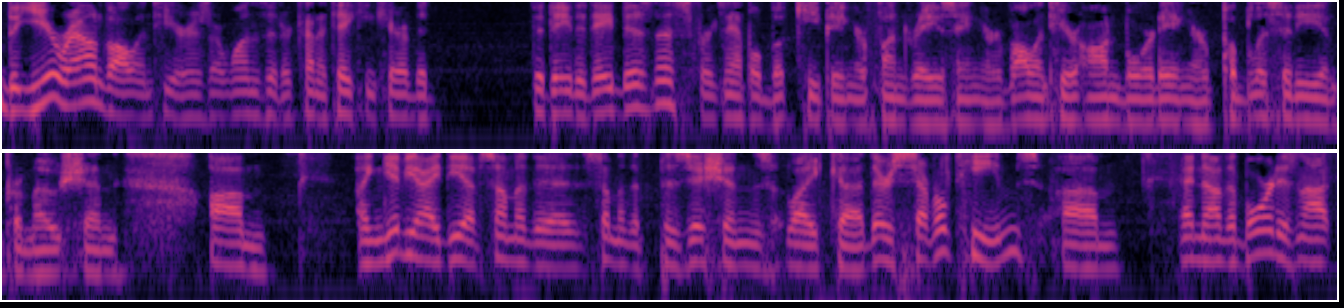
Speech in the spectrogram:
The year round volunteers are ones that are kind of taking care of the the day-to-day business, for example, bookkeeping or fundraising or volunteer onboarding or publicity and promotion. Um, I can give you an idea of some of the some of the positions. Like uh, there's several teams, um, and now the board is not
